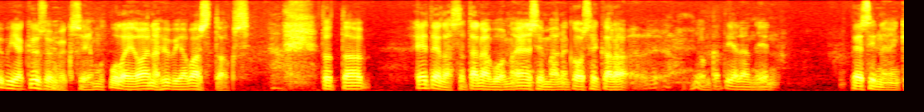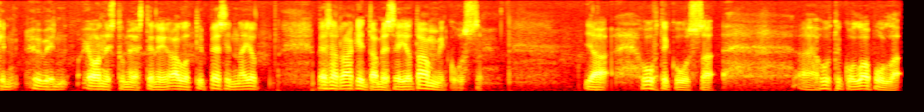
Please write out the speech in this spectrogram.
hyviä kysymyksiä, mutta mulla ei ole aina hyviä vastauksia. Totta, Etelässä tänä vuonna ensimmäinen kosikara, jonka tiedän, niin pesineenkin hyvin onnistuneesti, niin aloitti pesinnä jo, pesän rakentamisen jo tammikuussa. Ja huhtikuussa, äh, huhtikuun lopulla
